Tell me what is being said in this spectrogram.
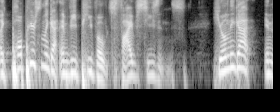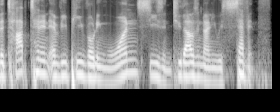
like Paul Pierce only got MVP votes five seasons. He only got in the top 10 in MVP voting one season, 2009. He was seventh.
